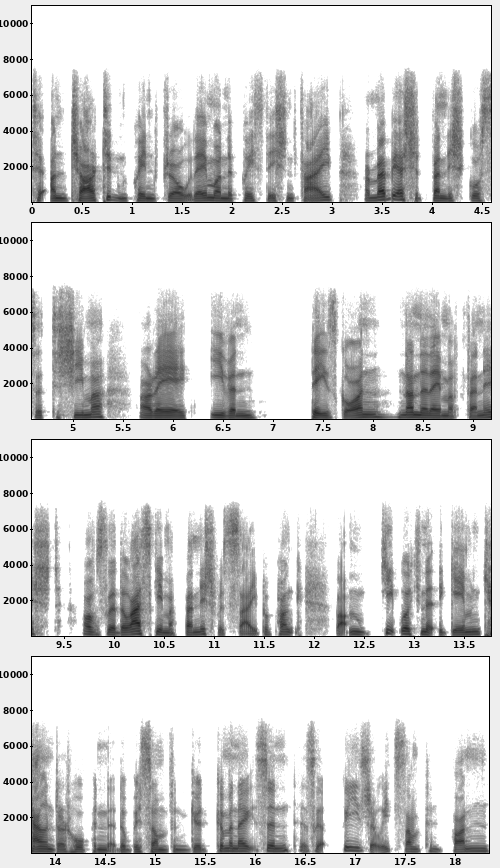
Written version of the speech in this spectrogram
to Uncharted and playing through all them on the PlayStation 5. Or maybe I should finish Ghost of Tsushima or uh, even Days Gone. None of them have finished. Obviously, the last game I finished was Cyberpunk, but I'm keep looking at the gaming calendar, hoping that there'll be something good coming out soon. It's like, please release something fun.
